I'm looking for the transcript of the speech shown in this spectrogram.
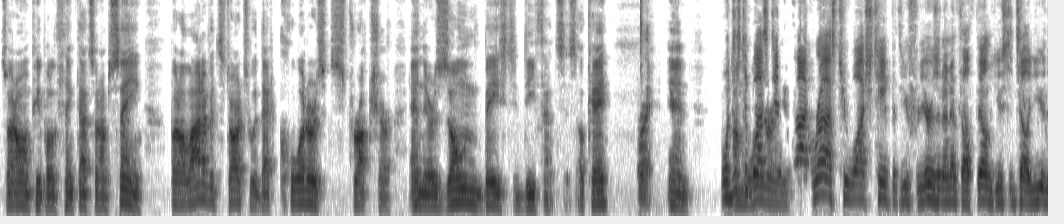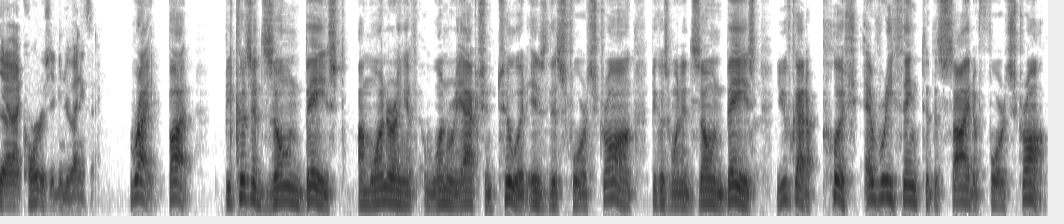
So I don't want people to think that's what I'm saying. But a lot of it starts with that quarters structure and their zone based defenses. Okay, right. And well, just I'm to bust in, Rod Rust, who watched tape with you for years in NFL films, used to tell you that at quarters you can do anything. Right, but because it's zone based, I'm wondering if one reaction to it is this four strong, because when it's zone based, you've got to push everything to the side of four strong.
